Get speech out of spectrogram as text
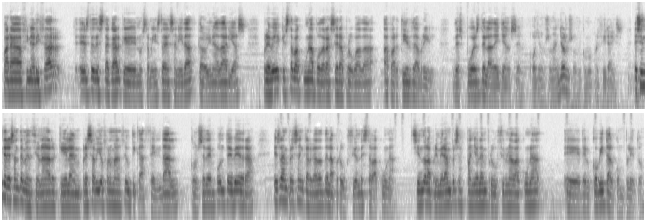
Para finalizar, es de destacar que nuestra ministra de Sanidad, Carolina Darias, prevé que esta vacuna podrá ser aprobada a partir de abril, después de la de Janssen o Johnson Johnson, como prefiráis. Es interesante mencionar que la empresa biofarmacéutica Zendal, con sede en Pontevedra, es la empresa encargada de la producción de esta vacuna, siendo la primera empresa española en producir una vacuna eh, del COVID al completo.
